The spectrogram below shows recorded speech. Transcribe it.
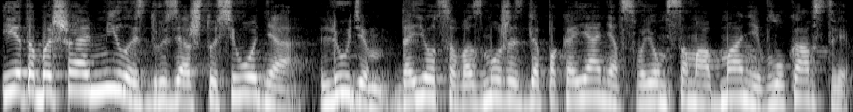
И это большая милость, друзья, что сегодня людям дается возможность для покаяния в своем самообмане, в лукавстве.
